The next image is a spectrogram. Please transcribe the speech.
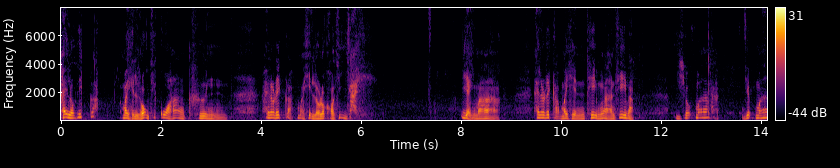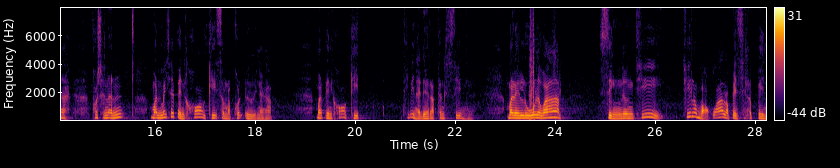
ให้เราได้ มาเห็นโลกที่กว้างขึ้น ให้เราได้กลับมาเห็นโลกละครที่ใหญ่ ใหญ่มาก ให้เราได้กลับมาเห็นทีมงานที่แบบ เยอะมาก เยอะมาก เพราะฉะนั้นมันไม่ใช่เป็นข้อคิดสำหรับคนอื่นนะครับ มันเป็นข้อคิดที่พี่นายได้รับทั้งสิ้น มันเลยรู้เลยว่าสิ่งหนึ่งที่ที่เราบอกว่าเราเป็นศิลปิน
